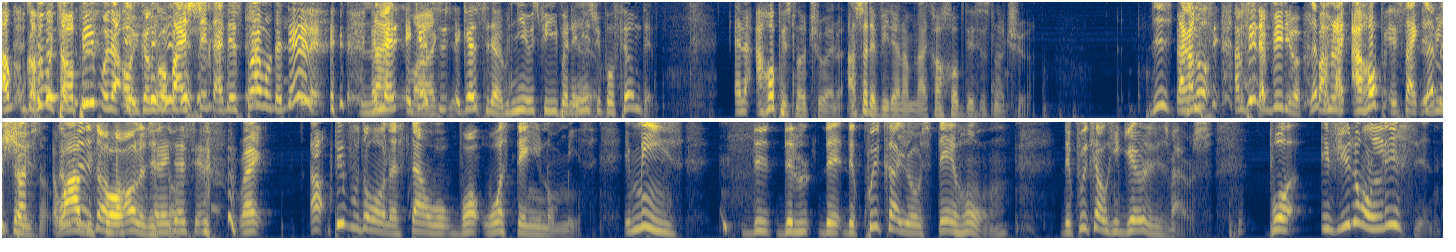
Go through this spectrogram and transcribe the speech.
I've got people tell people that oh you can go buy shit at this time of the day, innit? and then it gets to, it gets to the news people, and the Yeah. news people filmed it. And I hope it's not true. Anyway. I saw the video and I'm like, I hope this is not true. this, Like I'm, know, see, I'm seeing the video, but me- I'm like, I hope it's like let me show you something. Let me tell you before, about all of this stuff. just, right? Uh, people don't understand what, what what staying home means. It means the the the, the quicker you stay home, the quicker we can get rid of this virus. But if you don't listen,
